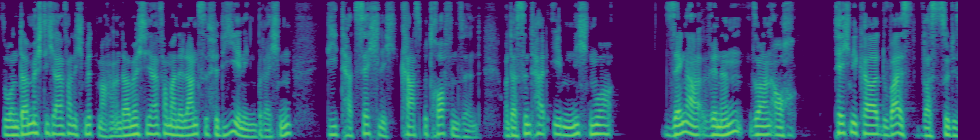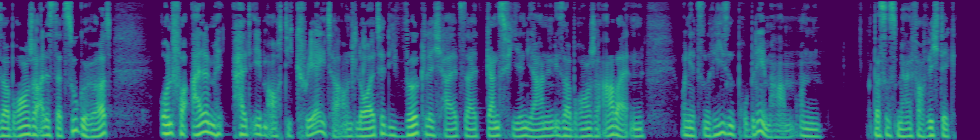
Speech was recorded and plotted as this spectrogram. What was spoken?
So, und da möchte ich einfach nicht mitmachen. Und da möchte ich einfach mal eine Lanze für diejenigen brechen, die tatsächlich krass betroffen sind. Und das sind halt eben nicht nur Sängerinnen, sondern auch Techniker. Du weißt, was zu dieser Branche alles dazugehört. und vor allem halt eben auch die Creator und Leute, die wirklich halt seit ganz vielen Jahren in dieser Branche arbeiten und jetzt ein Riesenproblem haben. Und das ist mir einfach wichtig,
